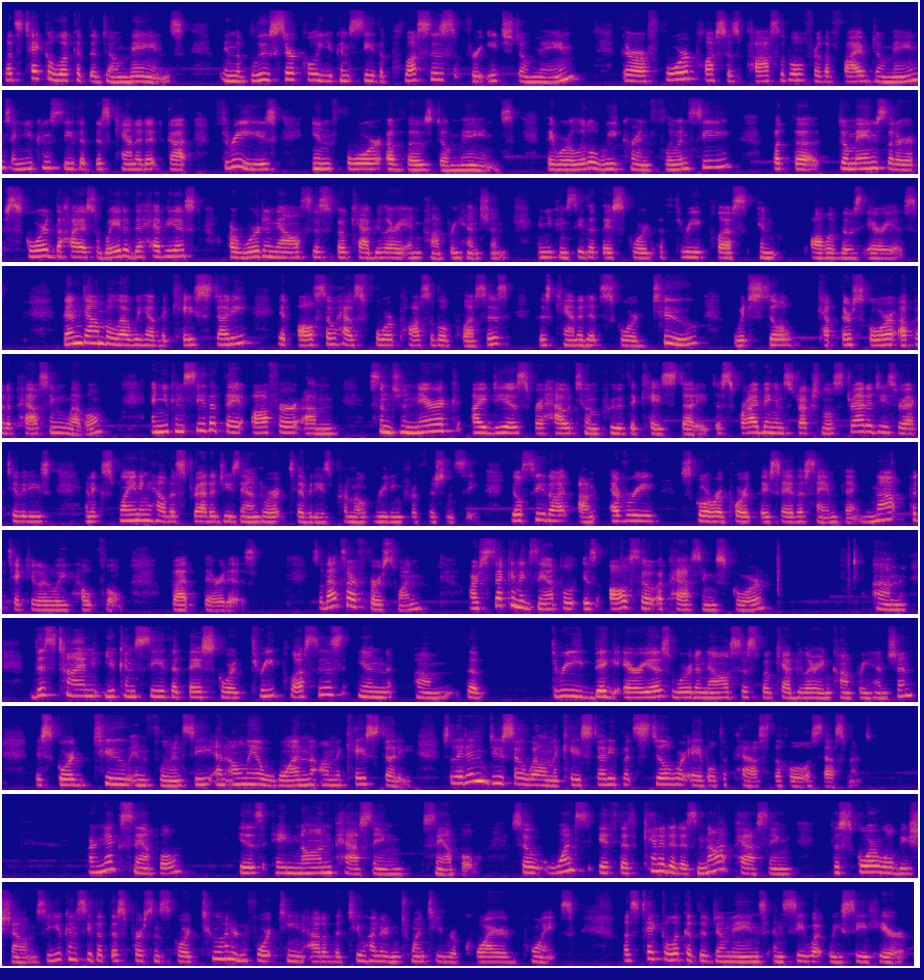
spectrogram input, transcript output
Let's take a look at the domains. In the blue circle, you can see the pluses for each domain. There are four pluses possible for the five domains, and you can see that this candidate got threes in four of those domains. They were a little weaker in fluency, but the domains that are scored the highest, weighted the heaviest, are word analysis, vocabulary, and comprehension. And you can see that they scored a three plus in all of those areas. Then down below, we have the case study. It also has four possible pluses. This candidate scored two, which still kept their score up at a passing level. And you can see that they offer um, some generic ideas for how to improve the case study, describing instructional strategies or activities and explaining how the strategies and or activities promote reading proficiency. You'll see that on every score report, they say the same thing. Not particularly helpful, but there it is. So that's our first one. Our second example is also a passing score. Um, this time you can see that they scored three pluses in um, the three big areas, word analysis, vocabulary, and comprehension. They scored two in fluency and only a one on the case study. So they didn't do so well in the case study, but still were able to pass the whole assessment. Our next sample is a non-passing sample. So once, if the candidate is not passing, the score will be shown. So you can see that this person scored 214 out of the 220 required points. Let's take a look at the domains and see what we see here.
